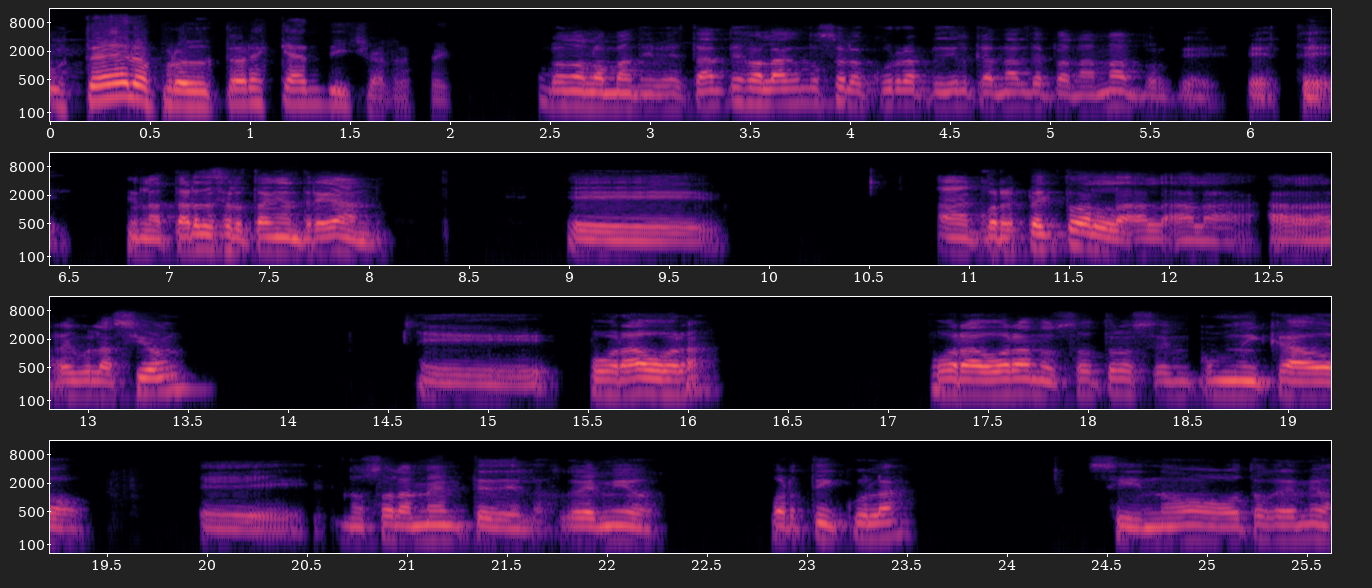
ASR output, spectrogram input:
ustedes los productores, ¿qué han dicho al respecto? Bueno, los manifestantes, ojalá no se le ocurra pedir el canal de Panamá, porque este, en la tarde se lo están entregando. Eh, ah, con respecto a la, regulación, eh, por ahora, por ahora nosotros hemos comunicado no solamente de los gremios hortícolas, sino otros gremios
